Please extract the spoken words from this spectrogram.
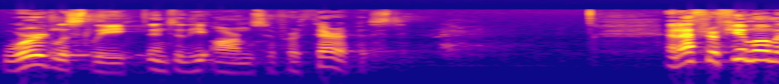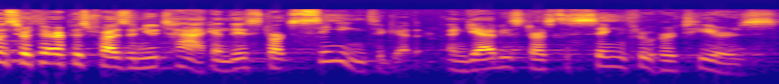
wordlessly into the arms of her therapist. And after a few moments, her therapist tries a new tack and they start singing together. And Gabby starts to sing through her tears.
